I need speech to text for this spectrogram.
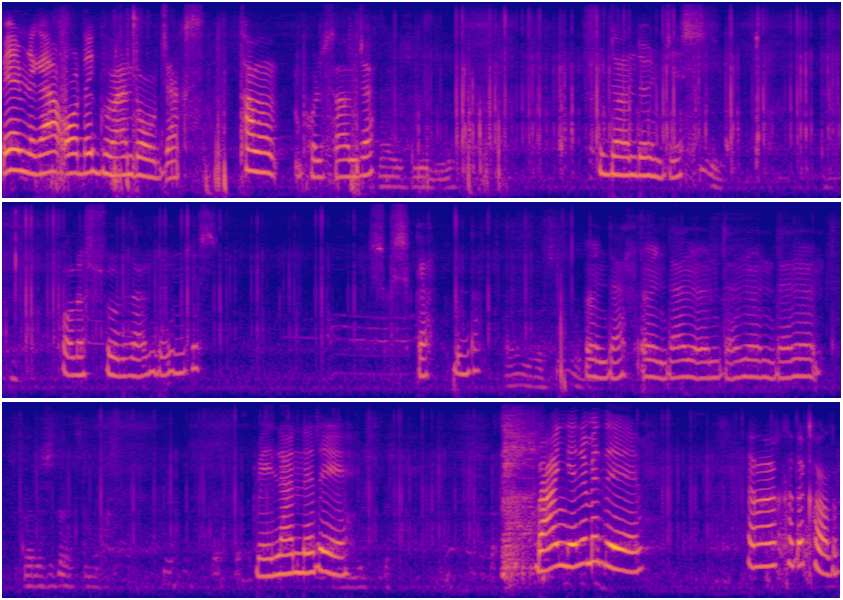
Benimle gel orada güvende olacaksın. Tamam polis amca. Şuradan döneceğiz. Sonra şuradan döneceğiz. Şık şık buradan. Önden, önden, önden, önden, önden. Beyler nereye? Ben gelemedim. Ben arkada kaldım.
